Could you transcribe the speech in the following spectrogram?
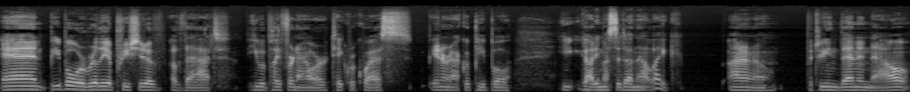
and people were really appreciative of that. He would play for an hour, take requests, interact with people. God, he must have done that like I don't know between then and now,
